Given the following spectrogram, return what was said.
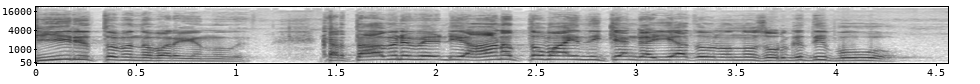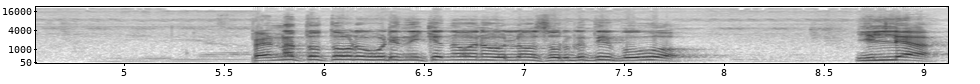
ഭീരുത്വം എന്ന് പറയുന്നത്. കർത്താവിന് വേണ്ടി ആണത്വമായി നിൽക്കാൻ കഴിയാത്തവനൊന്നും സ്വർഗത്തിൽ പോവോ? പെണ്ണത്വത്തോടു കൂടി നിൽക്കുന്നവന് വല്ലതും സ്വർഗത്തിൽ പോവോ? ഇല്ല.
